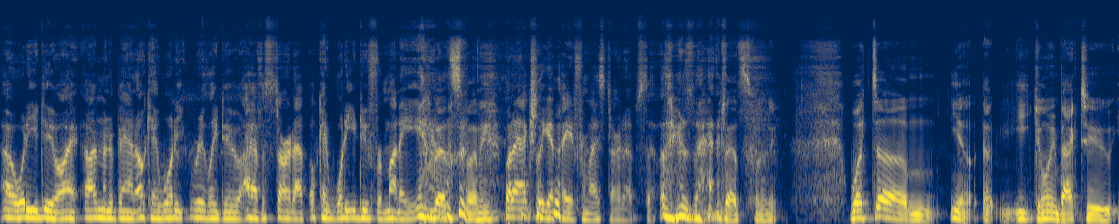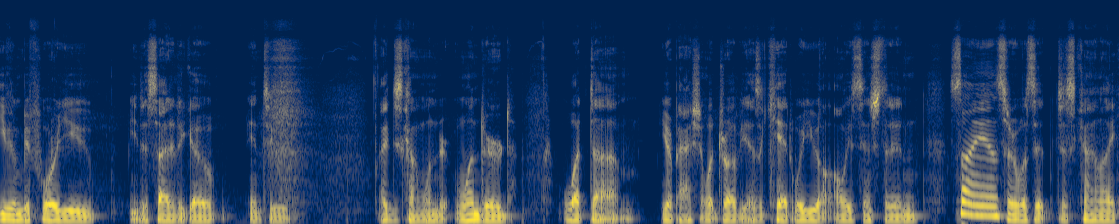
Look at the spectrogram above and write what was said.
"Oh, what do you do?" I, I'm in a band. Okay, what do you really do? I have a startup. Okay, what do you do for money? That's funny. but I actually get paid for my startup. So there's that. That's funny. What um, you know, uh, going back to even before you you decided to go into, I just kind of wonder wondered what um, your passion, what drove you as a kid. Were you always interested in science, or was it just kind of like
